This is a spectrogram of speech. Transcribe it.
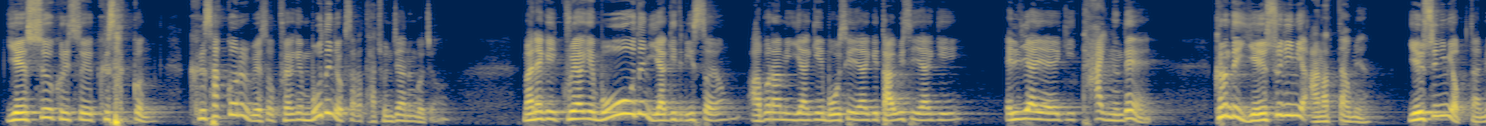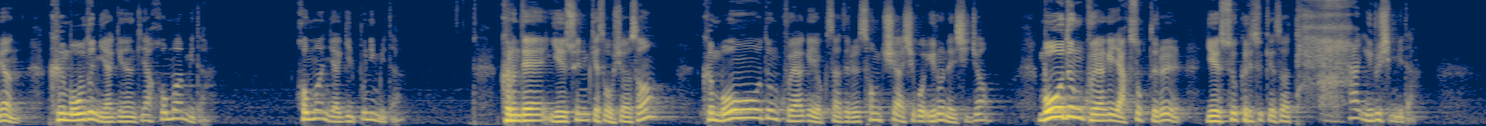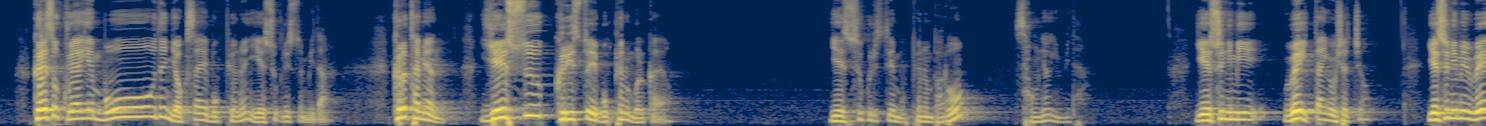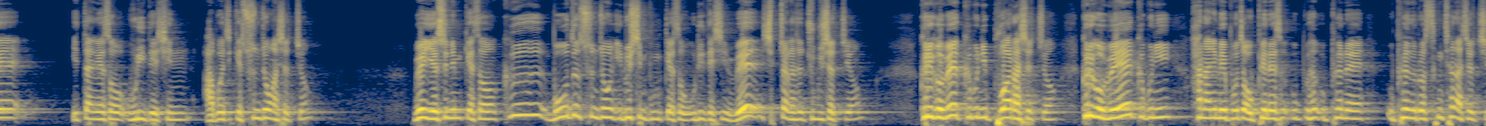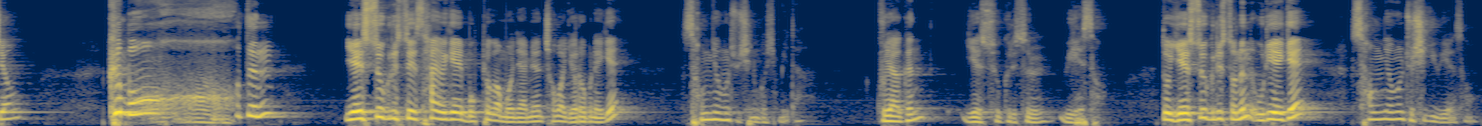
예수 그리스도의 그 사건, 그 사건을 위해서 구약의 모든 역사가 다 존재하는 거죠. 만약에 구약의 모든 이야기들이 있어요. 아브라함의 이야기, 모세 이야기, 다윗의 이야기, 엘리야의 이야기 다 있는데 그런데 예수님이 안 왔다면, 예수님이 없다면 그 모든 이야기는 그냥 허무합니다. 허무한 이야기일 뿐입니다. 그런데 예수님께서 오셔서 그 모든 구약의 역사들을 성취하시고 이뤄내시죠. 모든 구약의 약속들을 예수 그리스도께서 다 이루십니다. 그래서 구약의 모든 역사의 목표는 예수 그리스도입니다. 그렇다면 예수 그리스도의 목표는 뭘까요? 예수 그리스도의 목표는 바로 성령입니다. 예수님이 왜 이 땅에 오셨죠? 예수님이 왜 이 땅에서 우리 대신 아버지께 순종하셨죠? 왜 예수님께서 그 모든 순종을 이루신 분께서 우리 대신 왜 십자가에서 죽으셨죠? 그리고 왜 그분이 부활하셨죠? 그리고 왜 그분이 하나님의 보좌 우편에서 우편에 우편으로 승천하셨죠? 그 모든 예수 그리스도의 사역의 목표가 뭐냐면 저와 여러분에게 성령을 주시는 것입니다. 구약은 예수 그리스도를 위해서 또 예수 그리스도는 우리에게 성령을 주시기 위해서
